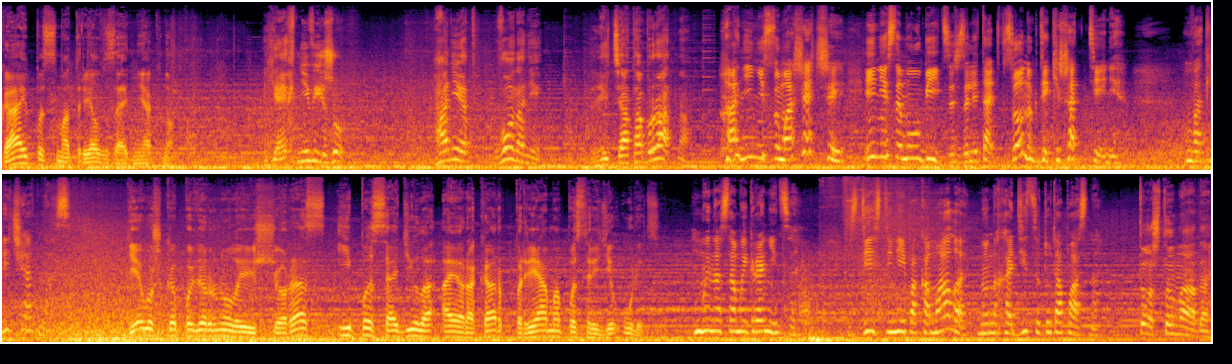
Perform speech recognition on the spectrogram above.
Кай посмотрел в заднее окно. Я их не вижу. А нет, вон они. Летят обратно. Они не сумасшедшие и не самоубийцы залетать в зону, где кишат тени. В отличие от нас. Девушка повернула еще раз и посадила аэрокар прямо посреди улицы. Мы на самой границе. Здесь теней пока мало, но находиться тут опасно. То, что надо.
